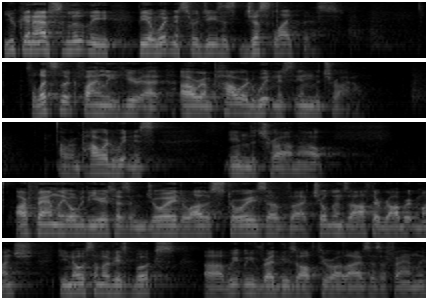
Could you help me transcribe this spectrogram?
You can absolutely be a witness for Jesus just like this. So let's look finally here at our empowered witness in the trial. Our empowered witness in the trial. Now, our family over the years has enjoyed a lot of the stories of uh, children's author Robert Munsch. Do you know some of his books? Uh, we, we've read these all through our lives as a family.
